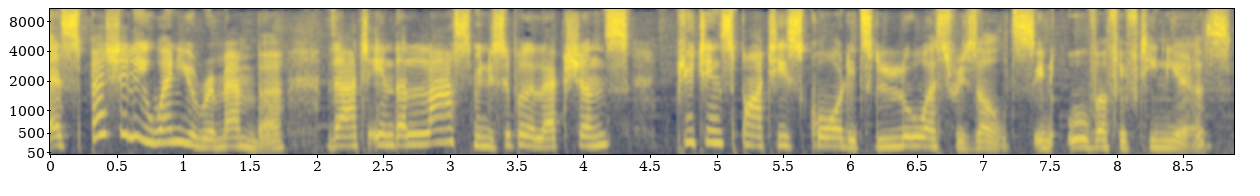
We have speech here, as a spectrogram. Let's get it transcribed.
especially when you remember that in the last municipal elections, Putin's party scored its lowest results in over 15 years.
